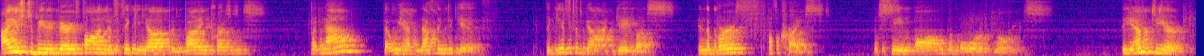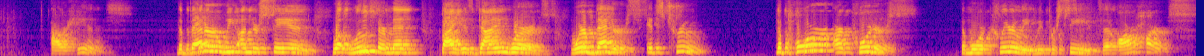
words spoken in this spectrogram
I used to be very fond of thinking up and buying presents, but now that we have nothing to give, the gift of God gave us in the birth of Christ will seem all the more glorious. The emptier our hands, the better we understand what Luther meant by his dying words. We're beggars, it's true. The poorer our quarters, the more clearly we perceive that our hearts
